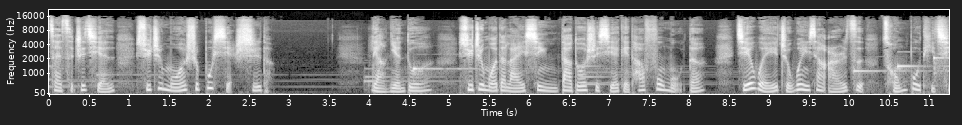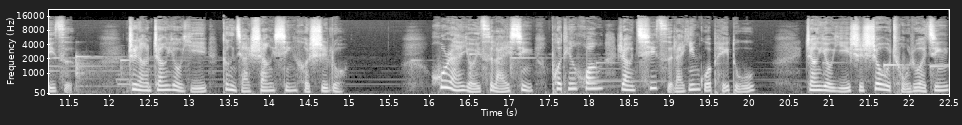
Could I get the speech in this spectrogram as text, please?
在此之前，徐志摩是不写诗的。两年多，徐志摩的来信大多是写给他父母的，结尾只问一下儿子，从不提妻子，这让张幼仪更加伤心和失落。忽然有一次来信，破天荒让妻子来英国陪读。张幼仪是受宠若惊，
